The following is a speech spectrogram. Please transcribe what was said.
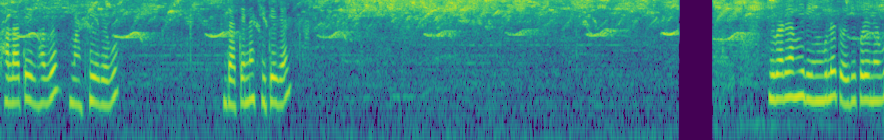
থালাতে এভাবে মাখিয়ে দেব, যাতে না ছিটে যায়। এবারে আমি রিংগুলো তৈরি করে নেব।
